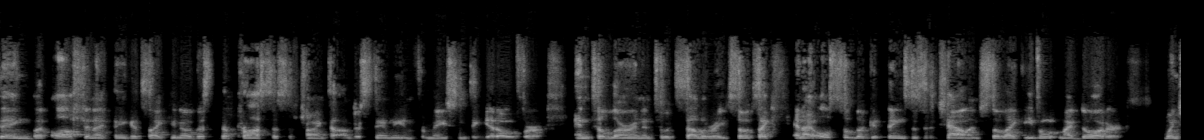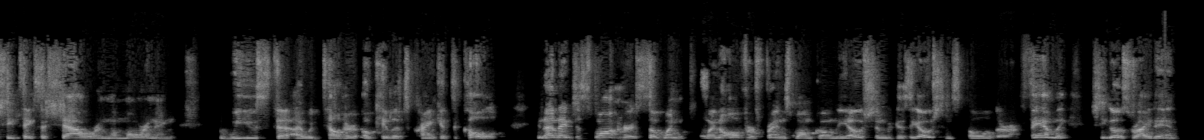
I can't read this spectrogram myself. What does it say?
thing, but often I think it's like, you know, this, the process of trying to understand the information to get over and to learn and to accelerate. So it's like, and I also look at things as a challenge. So, like, even with my daughter, when she takes a shower in the morning, we used to, I would tell her, okay, let's crank it to cold you know, and I just want her. So when when all of her friends won't go in the ocean because the ocean's cold or her family, she goes right in,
